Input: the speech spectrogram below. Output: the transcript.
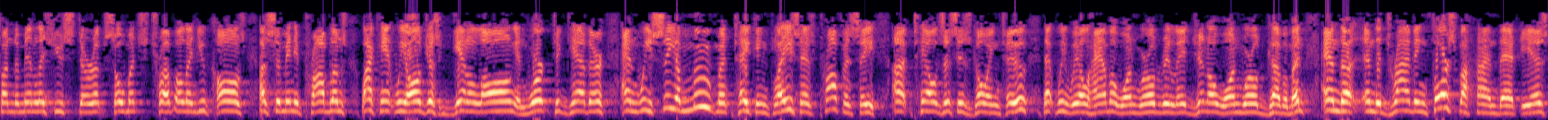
fundamentalists, you stir up so much trouble and you cause us so many problems. Why can't we all just get along and work together? And we see a movement taking place as prophecy uh, tells us is going to, that we will have a one world religion, a one world government, and the, and the driving force behind that is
